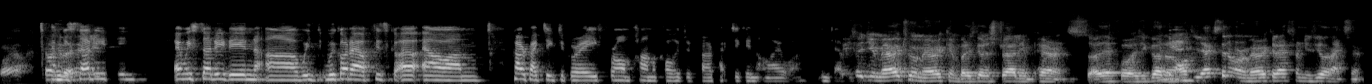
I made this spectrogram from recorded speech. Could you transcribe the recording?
Wow. And we studied in, and we studied in, uh, we, we got our physical, uh, our um, chiropractic degree from Palmer College of Chiropractic in Iowa. In you said you're married to an American, but he's got Australian parents. So therefore, has he got an yeah. Aussie accent or American accent or New Zealand accent?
